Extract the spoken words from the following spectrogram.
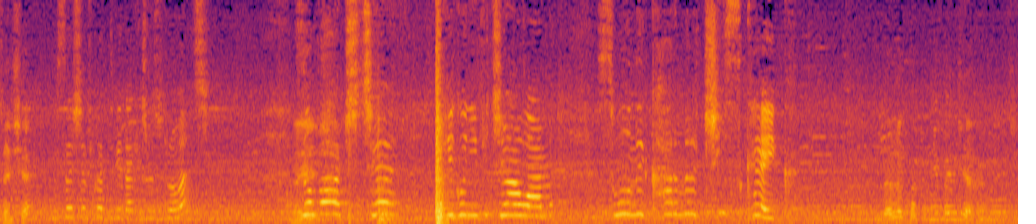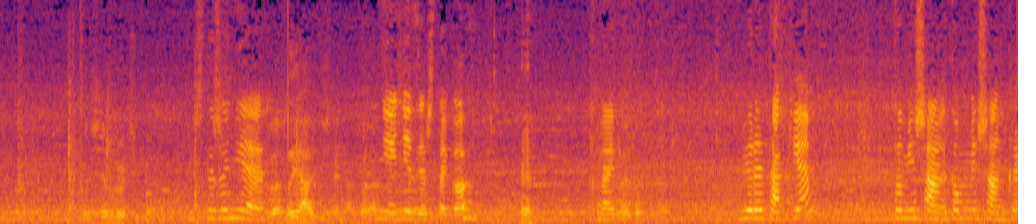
W sensie? Dostałeś na przykład dwie takie, żeby spróbować? No i- Zobaczcie! Takiego nie widziałam! Słony caramel cheesecake! Daleko tu nie będziemy mieć. To się wróci potem. Myślę, że nie. Chyba, że ja dzisiaj na kolację. Nie, nie zjesz tego. Knajp. To- Biorę takie, tą, mieszan tą mieszankę.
